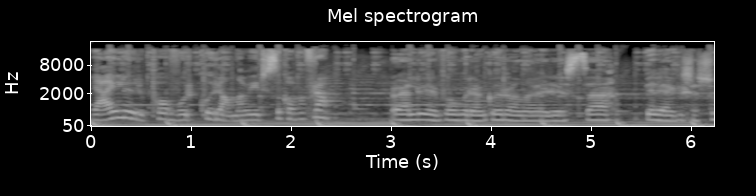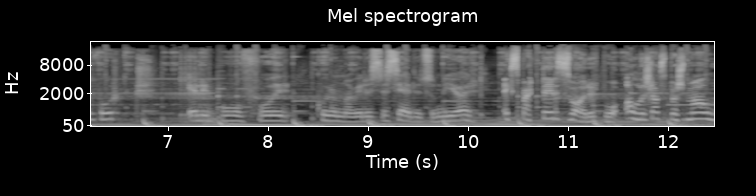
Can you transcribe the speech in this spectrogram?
Jeg lurer på hvor koronaviruset kommer fra. Og jeg lurer på hvordan koronaviruset beveger seg så fort. Jeg lurer på hvorfor koronaviruset ser ut som det gjør. Eksperter svarer på alle slags spørsmål.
